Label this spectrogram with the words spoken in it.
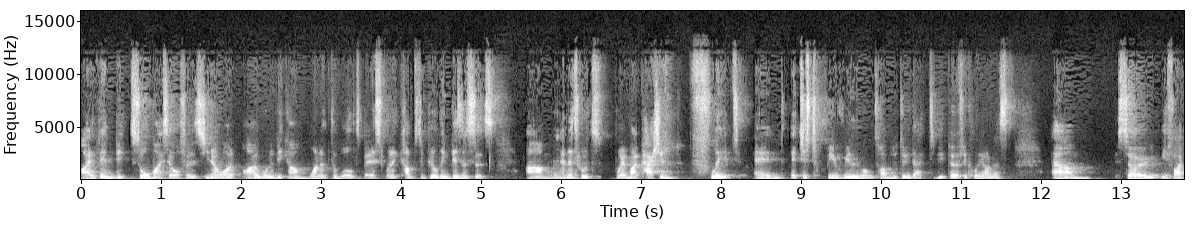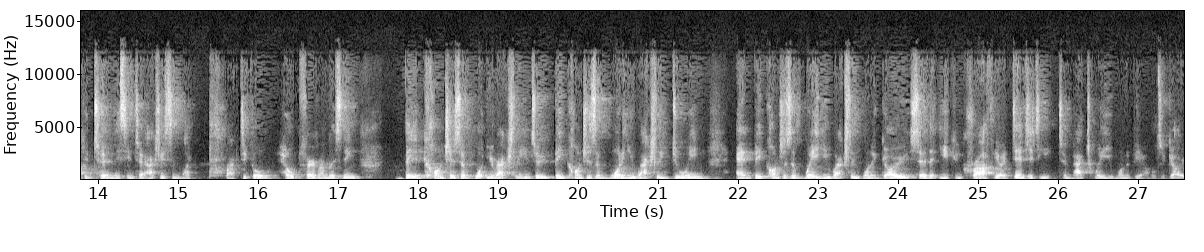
I then be, saw myself as, you know what, I want to become one of the world's best when it comes to building businesses. Um, and that's what's where my passion flipped. And it just took me a really long time to do that, to be perfectly honest. Um, so if I can turn this into actually some like practical help for everyone listening, be conscious of what you're actually into, be conscious of what are you actually doing, and be conscious of where you actually want to go so that you can craft the identity to match where you want to be able to go.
